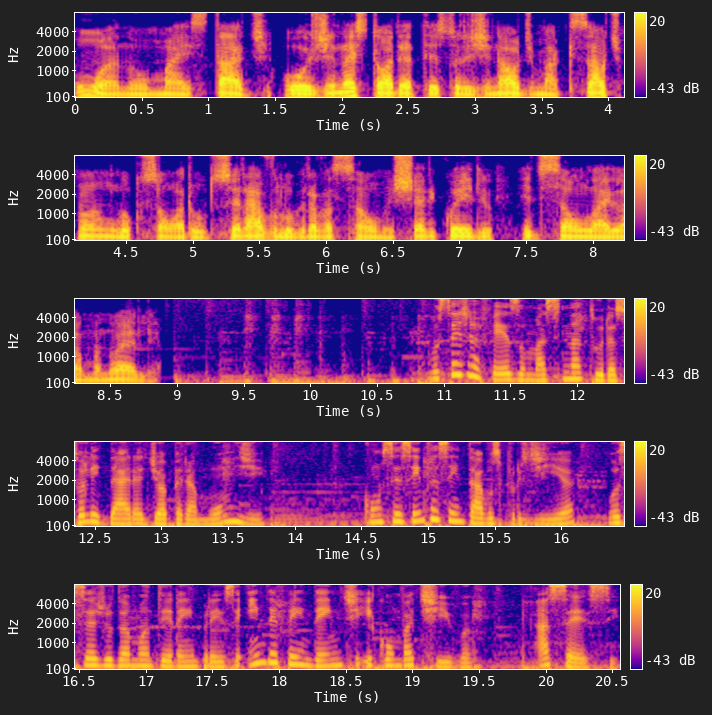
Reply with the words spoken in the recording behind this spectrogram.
um ano mais tarde. Hoje na história, texto original de Max Altman, locução Haroldo Cerávulo, gravação Michele Coelho, edição Laila Manoeli. Você já fez uma assinatura solidária de Ópera Mundi? Com 60 centavos por dia, você ajuda a manter a imprensa independente e combativa. Acesse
